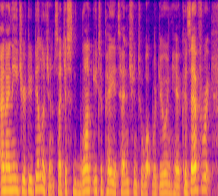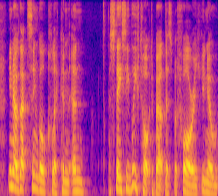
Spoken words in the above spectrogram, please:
And I need your due diligence. I just want you to pay attention to what we're doing here because every, you know, that single click and, and Stacey, we've talked about this before. You know,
